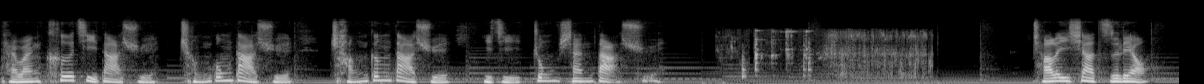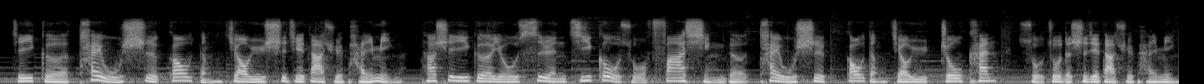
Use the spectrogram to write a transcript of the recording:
台湾科技大学、成功大学、长庚大学以及中山大学。查了一下资料。这一个泰晤士高等教育世界大学排名，它是一个由私人机构所发行的泰晤士高等教育周刊所做的世界大学排名。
